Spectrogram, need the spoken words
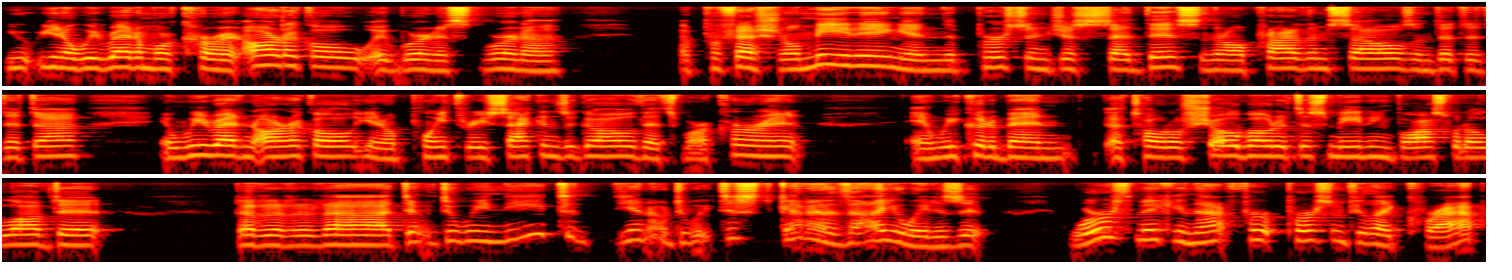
you you know we read a more current article we're in a we're in a, a professional meeting and the person just said this and they're all proud of themselves and da da da da and we read an article you know 0.3 seconds ago that's more current and we could have been a total showboat at this meeting. Boss would have loved it. Da da da da. Do, do we need to, you know, do we just gotta evaluate? Is it worth making that person feel like crap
